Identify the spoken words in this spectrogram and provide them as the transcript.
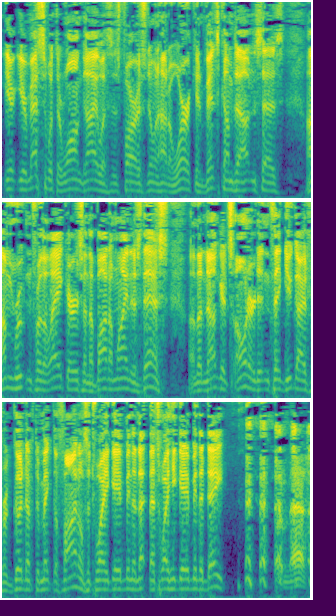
you're, you're messing with the wrong guy with as far as knowing how to work. And Vince comes out and says, "I'm rooting for the Lakers." And the bottom line is this: uh, the Nuggets owner didn't think you guys were good enough to make the finals. That's why he gave me the that's why he gave me the date. A mess.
